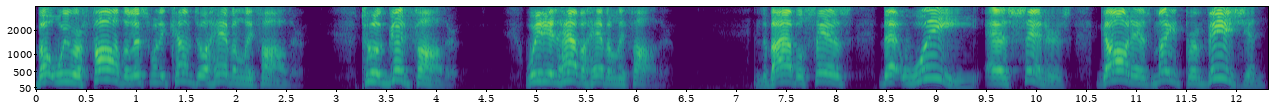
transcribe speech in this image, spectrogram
but we were fatherless when it come to a heavenly father, to a good father. We didn't have a heavenly father. And the Bible says that we as sinners, God has made provision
